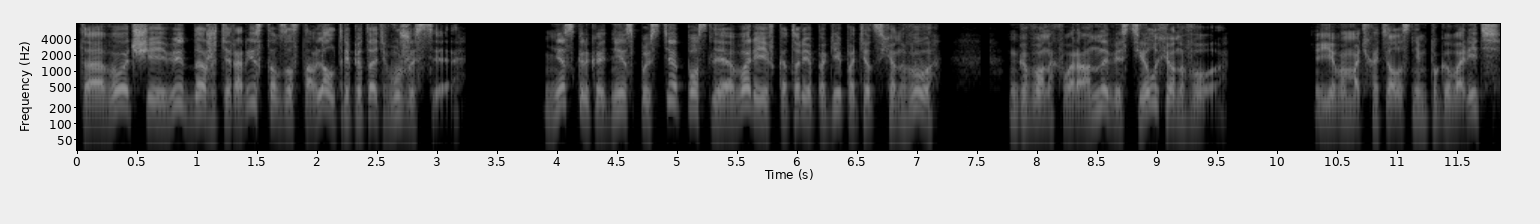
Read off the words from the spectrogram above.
Того, чей вид даже террористов заставлял трепетать в ужасе. Несколько дней спустя после аварии, в которой погиб отец Хёнву, Гвон Хваран навестил Хёнву. Его мать хотела с ним поговорить.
